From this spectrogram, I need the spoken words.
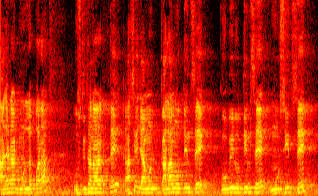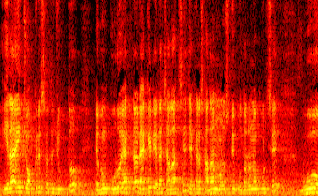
রাজারহাট মোল্লাপাড়া উস্তি থানাতে আছে যেমন কালাম উদ্দিন শেখ কবির উদ্দিন শেখ, মুর্শিদ শেখ, এরা এই চক্রের সাথে যুক্ত এবং পুরো একটা র্যাকেট এরা চালাচ্ছে যেখানে সাধারণ মানুষকে প্রতারণা করছে, ভুয়ো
